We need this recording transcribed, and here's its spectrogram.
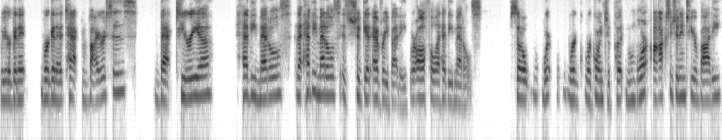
We are going to we're going to attack viruses, bacteria, heavy metals. That heavy metals is should get everybody. We're all full of heavy metals. So we're we're we're going to put more oxygen into your body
